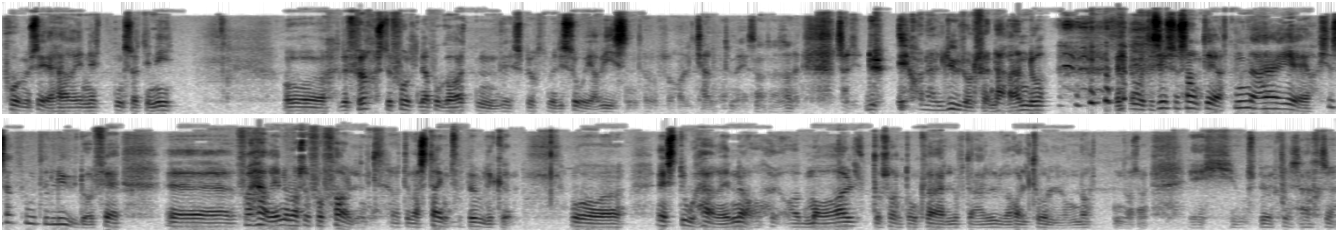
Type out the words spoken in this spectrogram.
på museet her i 1979. Og det første folk nede på gaten de spurte meg, de så i avisen, så alle kjente meg, sånn, sånn, sånn. sa de, du, er han der Ludolfen der ennå? Jeg måtte si så sant det at nei, jeg har ikke sett noe til Ludolf. Jeg, eh, for her inne var så forfallent at det var stengt for publikum. Og jeg sto her inne og, og malte og sånt om kvelden opp til 11-halv 12 om natten. og sånn. Ikke noe spøkelse her, så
